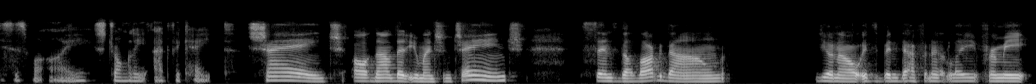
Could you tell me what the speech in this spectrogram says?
this is what I strongly advocate. Change. Oh, now that you mentioned change, since the lockdown, you know, it's been definitely for me,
